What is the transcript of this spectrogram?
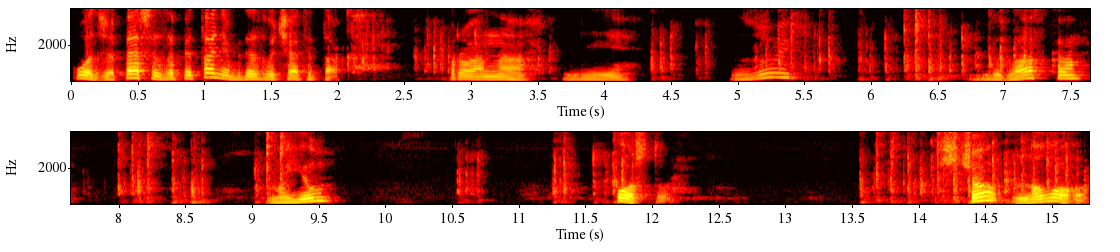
Отже, перше запитання буде звучати так. Проаналізуй, будь ласка, мою пошту. Що нового?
